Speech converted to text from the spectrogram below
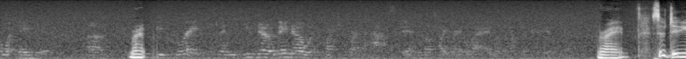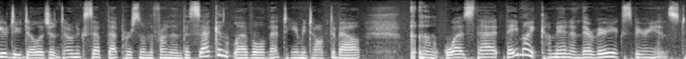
for what they do. Um, Right. Would be great, 'cause then you know, they know what questions are to ask, and they'll tell you right away whether or not they're going to do it. Right. So do your due diligence. Don't accept that person on the front end. The second level that Tammy talked about was that they might come in and they're very experienced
